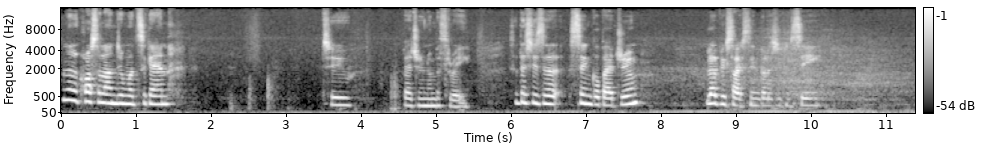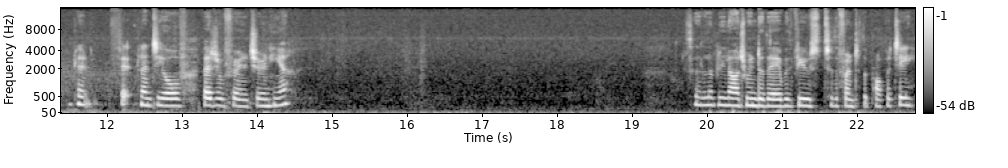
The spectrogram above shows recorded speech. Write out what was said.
And then across the landing once again to bedroom number three. So this is a single bedroom, lovely size single as you can see. Pl fit plenty of bedroom furniture in here. So a lovely large window there with views to the front of the property,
